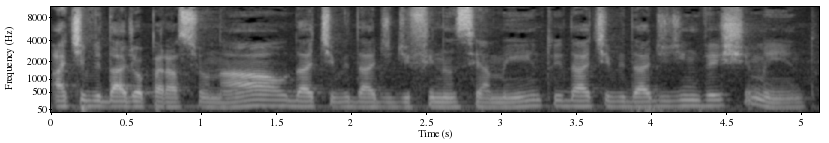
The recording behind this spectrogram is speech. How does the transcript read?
atividade operacional, da atividade de financiamento e da atividade de investimento.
